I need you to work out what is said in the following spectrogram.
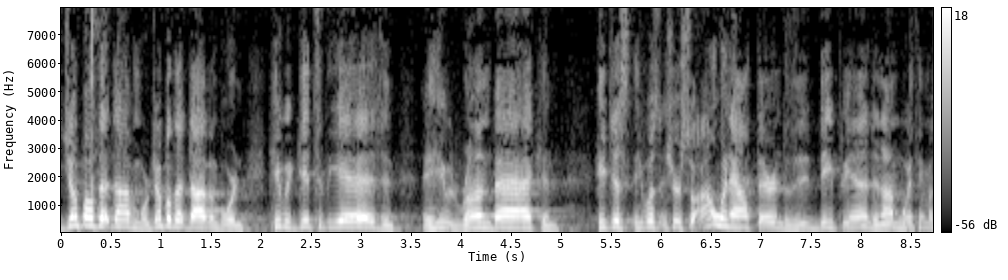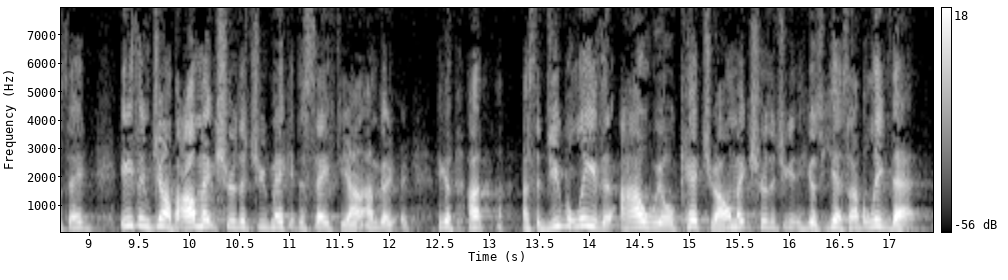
jump off that diving board, jump off that diving board. And he would get to the edge and, and he would run back and he just he wasn't sure. So I went out there into the deep end and I'm with him. I said, Hey, Ethan, jump. I'll make sure that you make it to safety. I, am good. He goes, I, I, said, Do you believe that I will catch you? I'll make sure that you get He goes, Yes, I believe that.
